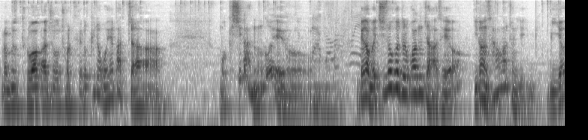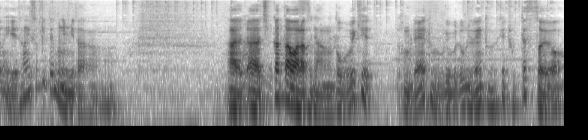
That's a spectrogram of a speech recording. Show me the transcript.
이러면서 들어와가지고 저를 괴롭히려고 해봤자 먹히지가 않는 거예요. 내가 왜 치석을 들고 왔는지 아세요? 이런 상황을 전 예- 미연에 예상했었기 때문입니다. 아, 아, 집 갔다 와라 그냥. 너 왜 이렇게 그럼 레넥톤 우리 우리 레넥톤 왜 이렇게 좆됐어요?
